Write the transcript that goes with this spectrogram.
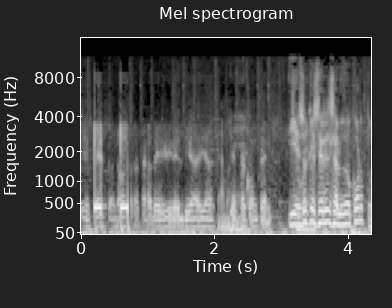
es eso, ¿no? Tratar de vivir el día a día siempre contento. Y eso que ser el saludo corto.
